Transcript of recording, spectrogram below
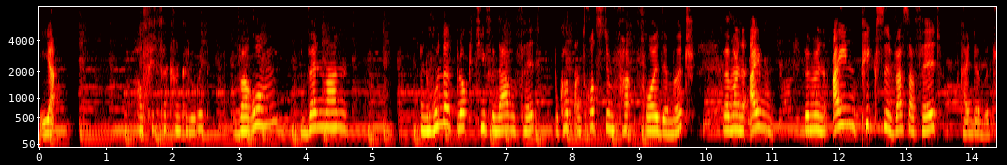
Ja. Auf jeden Fall kranke Logik. Warum, wenn man in 100 Block tiefe Lava fällt, bekommt man trotzdem Voll Damage. Wenn man ein, wenn man ein Pixel Wasser fällt, kein Damage.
